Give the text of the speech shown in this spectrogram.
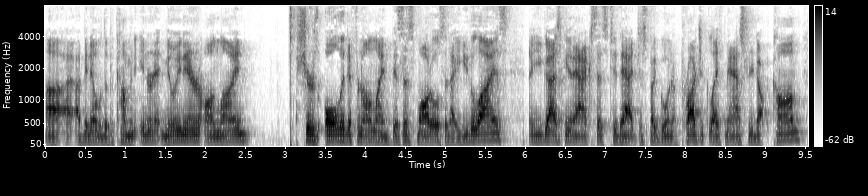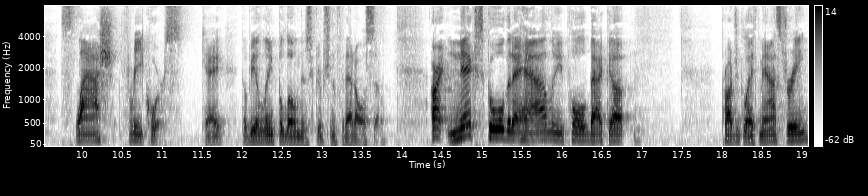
Uh, I've been able to become an internet millionaire online. Shares all the different online business models that I utilize, and you guys can get access to that just by going to projectlifemastery.com slash free course. Okay, there'll be a link below in the description for that also. All right, next goal that I have, let me pull back up Project Life Mastery.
